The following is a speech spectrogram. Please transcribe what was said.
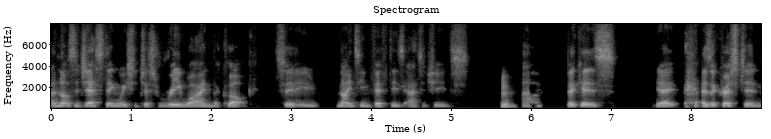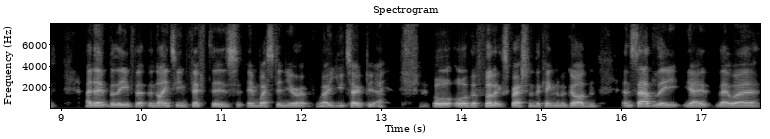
I'm not suggesting we should just rewind the clock to 1950s attitudes mm. um, because you know as a christian i don't believe that the 1950s in western europe were utopia or, or the full expression of the kingdom of god and, and sadly you know there were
